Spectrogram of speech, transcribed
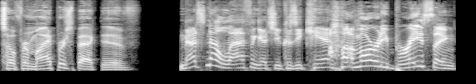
So, from my perspective, Matt's now laughing at you because he can't. I'm already bracing.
